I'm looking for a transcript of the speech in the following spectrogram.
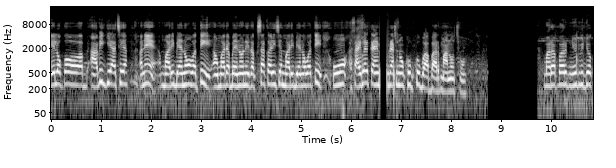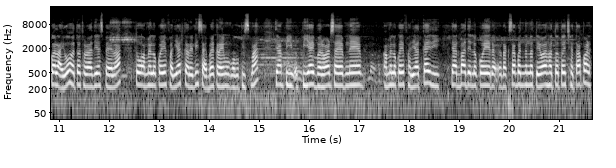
એ લોકો આવી ગયા છે અને મારી બહેનો વતી, અમારા બહેનોની રક્ષા કરી છે. મારી બહેનો વતી હું સાયબર ક્રાઇમ બ્રાન્ચનો ખૂબ ખૂબ આભાર માનું છું. મારા પર ન્યૂડ વીડિયો કોલ આવ્યો હતો થોડા દિવસ પહેલાં. તો અમે લોકોએ ફરિયાદ કરેલી સાયબર ક્રાઇમ ઓફિસમાં. ત્યાં પીઆઈ ભરવાડ સાહેબને અમે લોકોએ ફરિયાદ કરી. ત્યારબાદ એ લોકોએ રક્ષાબંધનનો તહેવાર હતો તો છતાં પણ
